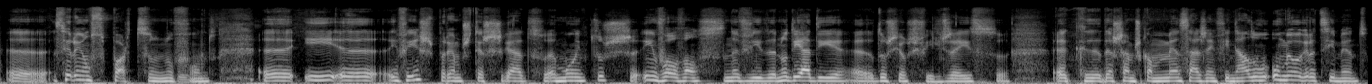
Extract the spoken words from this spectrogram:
uh, serem um suporte, no uhum. fundo. Uh, e, uh, enfim, esperemos ter chegado a muitos. Envolvam-se na vida, no dia a dia dos seus filhos. É isso que deixamos como mensagem final. O, o, meu agradecimento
